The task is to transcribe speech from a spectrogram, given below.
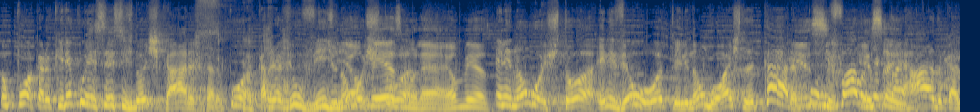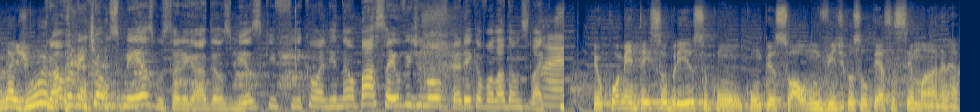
Eu, pô, cara, eu queria conhecer esses dois caras, cara. Pô, o cara já viu o vídeo, não E é gostou. o mesmo, né? É o mesmo. Ele não gostou, ele vê o outro, ele não gosta. Cara, pô, Isso, me fala onde é isso que tá errado, cara, me ajuda. Provavelmente é os mesmos, tá ligado? É os mesmos que ficam ali, não, pá, saiu um vídeo novo, pera aí que eu vou lá dar um dislike. É. Eu comentei sobre isso com, com o pessoal num vídeo que eu soltei essa semana, né?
